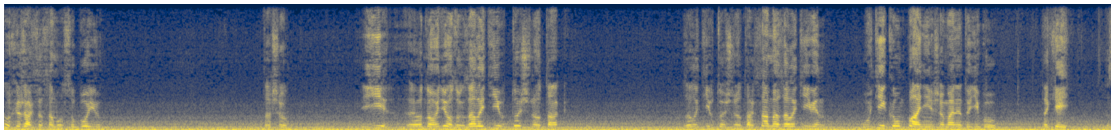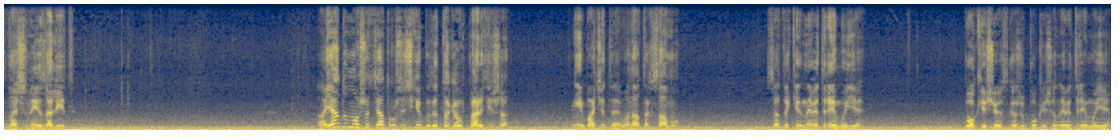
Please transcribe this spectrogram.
Ну, хижак це само собою. Так що її е, одногньозок залетів точно так. Залетів точно так. Саме залетів він у тій компанії, що в мене тоді був такий значний заліт. А я думав, що ця трошечки буде така впертіша. Ні, бачите, вона так само все-таки не витримує. Поки що я скажу, поки що не витримує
